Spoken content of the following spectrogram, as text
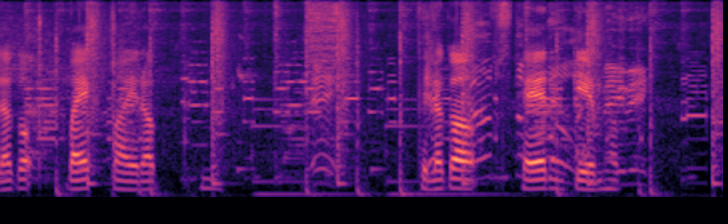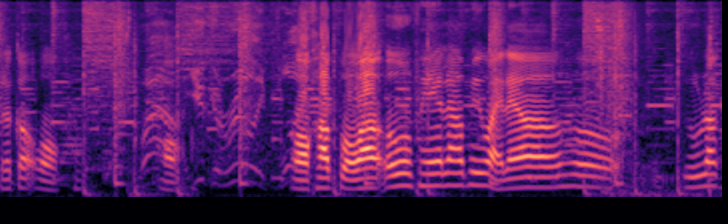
แล้วก็แบ็กไปครับเสร็จแล้วก็แพ้หนึ่งเกมครับ แล้วก็ออกครับ Wow, you can really ออกครับบอกว่าโอ้แพ้แล้วไม่ไหวแล้วรู้รัก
